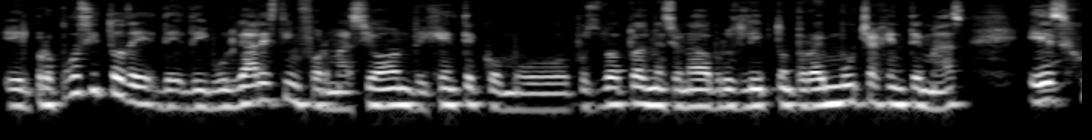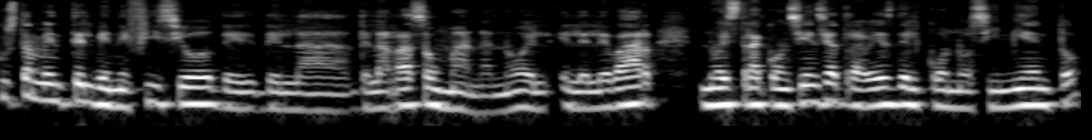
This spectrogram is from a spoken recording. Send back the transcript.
El propósito de, divulgar esta información de gente como, pues tú has mencionado a Bruce Lipton, pero hay mucha gente más, es justamente el beneficio de, la, de la, raza humana, ¿no? El, elevar nuestra conciencia a través del conocimiento,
